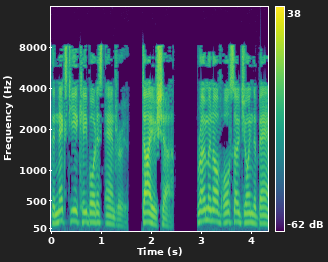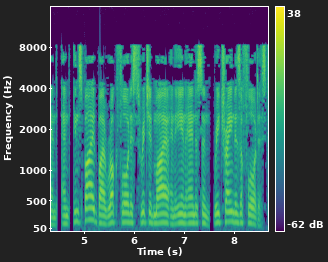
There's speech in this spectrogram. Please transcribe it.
The next year keyboardist Andrew Dyusha Romanov also joined the band, and, inspired by rock flautists Richard Meyer and Ian Anderson, retrained as a flautist.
